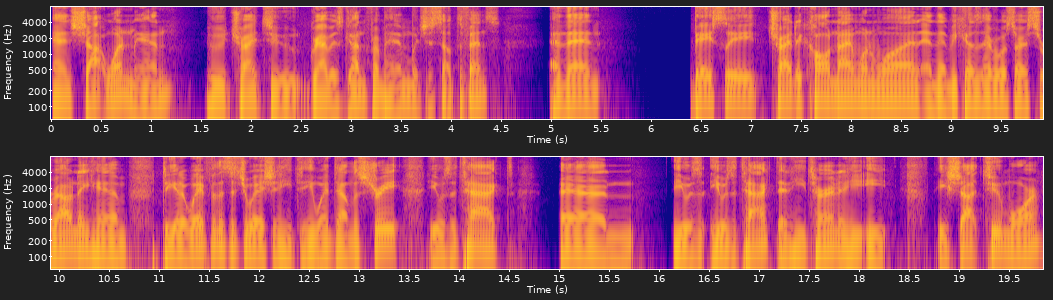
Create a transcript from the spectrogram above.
and shot one man who tried to grab his gun from him, which is self defense. And then basically tried to call 911 and then because everyone started surrounding him to get away from the situation he, he went down the street he was attacked and he was he was attacked and he turned and he he, he shot two more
